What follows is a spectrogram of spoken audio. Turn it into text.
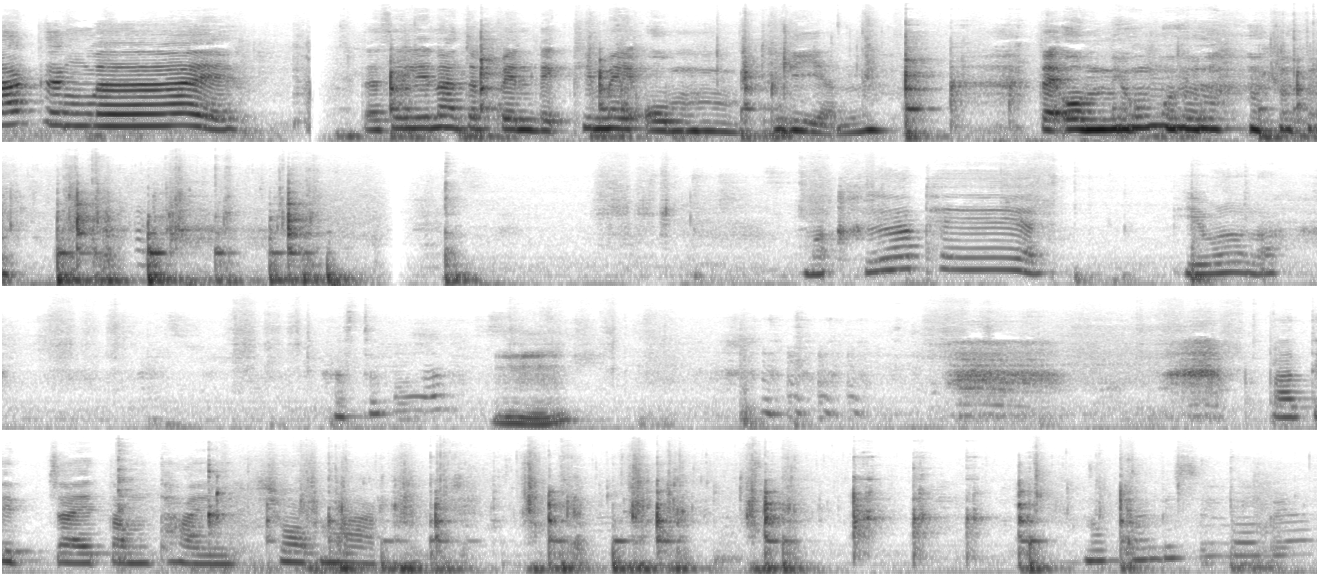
รักจังเลย แต่เซรีน่าจะเป็นเด็กที่ไม่อมเหรียญแต่อมนิ้วมือ มะเขือเทศหิวแล้วเหรอฮัสตุบ้าง Mhm. ป้าติดใจตำไทยชอบมากนกมันไปซื้อโรเบร์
